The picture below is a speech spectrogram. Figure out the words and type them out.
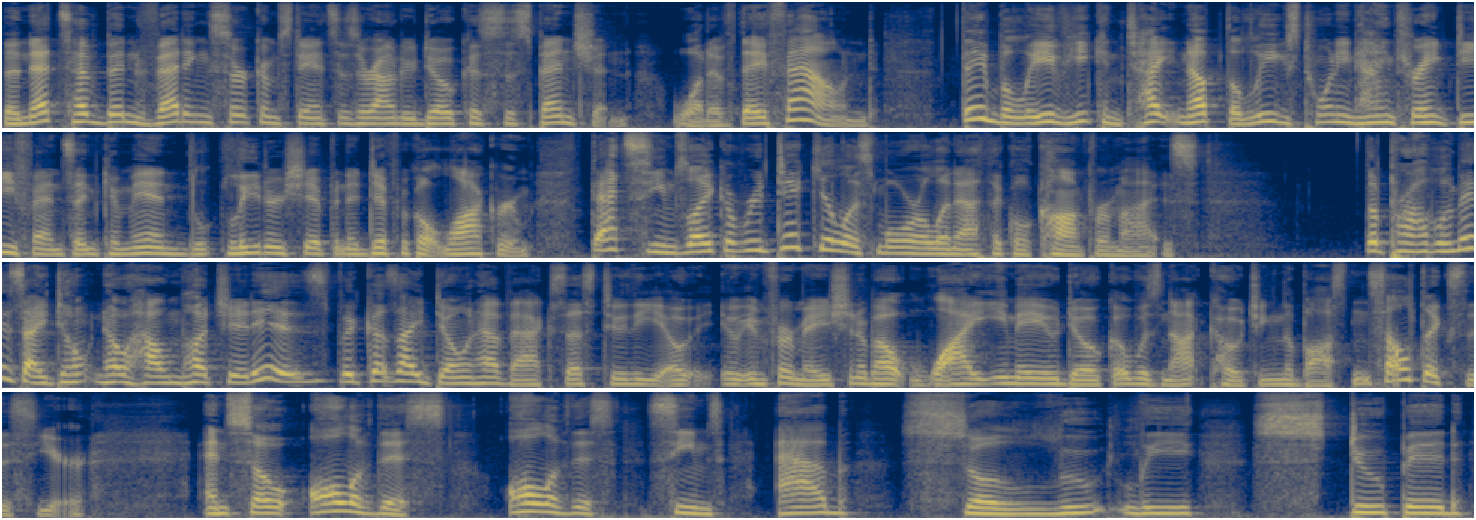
the Nets have been vetting circumstances around Udoka's suspension. What have they found? They believe he can tighten up the league's 29th ranked defense and command leadership in a difficult locker room. That seems like a ridiculous moral and ethical compromise. The problem is, I don't know how much it is because I don't have access to the uh, information about why Ime Udoka was not coaching the Boston Celtics this year. And so all of this, all of this seems absolutely stupid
